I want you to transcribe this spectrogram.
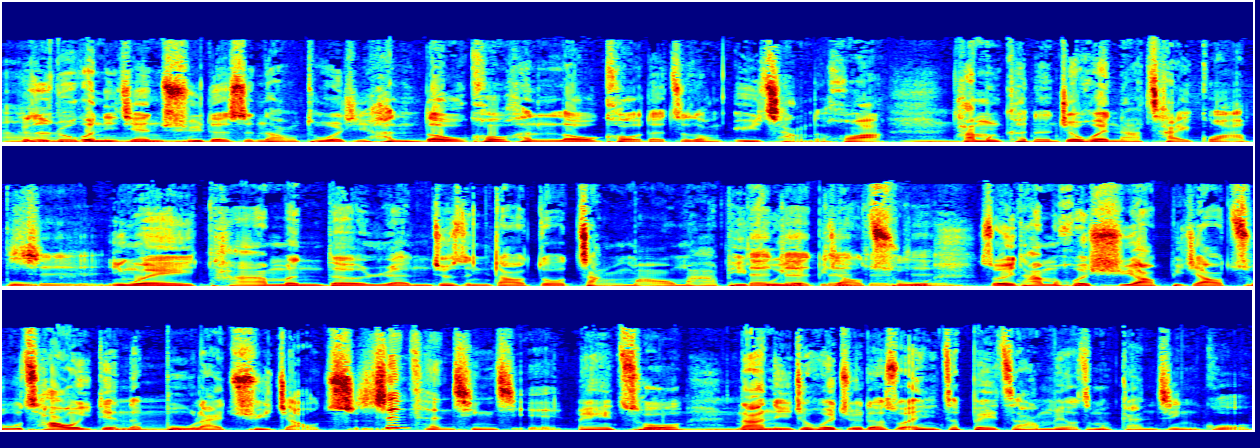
可是如果你今天去的是那种土耳其很 local、很 local 的这种浴场的话，嗯、他们可能就会拿菜瓜布，是因为他们的人就是你知道都长毛嘛，皮肤也比较粗，所以他们会需要比较粗糙一点的布来去角质、深层清洁。没错，嗯、那你就会觉得说，哎，你这辈子好像没有这么干净过。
